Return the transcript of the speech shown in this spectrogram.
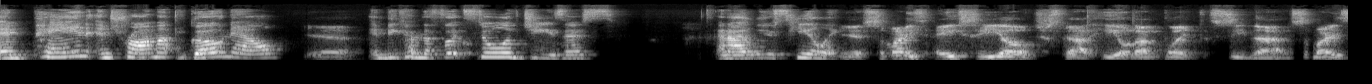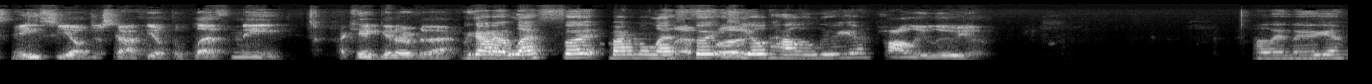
And pain and trauma go now yeah. and become the footstool of Jesus. and I lose healing. Yeah, somebody's ACL just got healed. I'd like to see that. Somebody's ACL just got healed. The left knee. I can't get over that. We got our left foot, bottom of left, Left foot, foot. healed. Hallelujah. Hallelujah. Hallelujah.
